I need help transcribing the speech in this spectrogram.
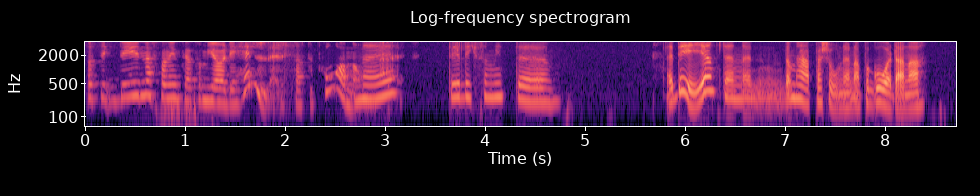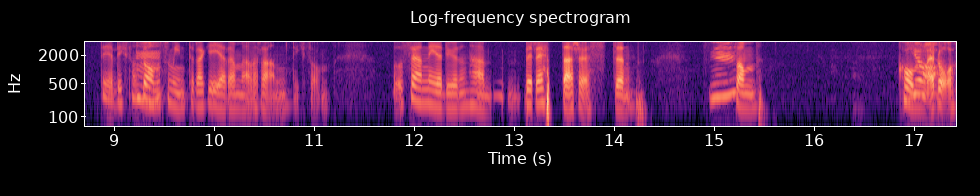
Fast det, det är nästan inte att de gör det heller, stöter på någon Nej. där. Det är liksom inte... Det är egentligen de här personerna på gårdarna. Det är liksom Mm. de som interagerar med varandra. Liksom. Och sen är det ju den här berättarrösten Mm. som kommer Ja. då.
